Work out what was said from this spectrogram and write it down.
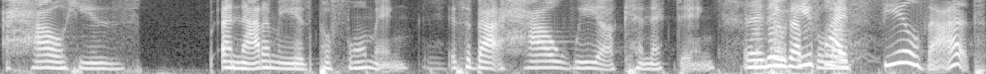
how his anatomy is performing. Mm. It's about how we are connecting. And I so if I feel that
